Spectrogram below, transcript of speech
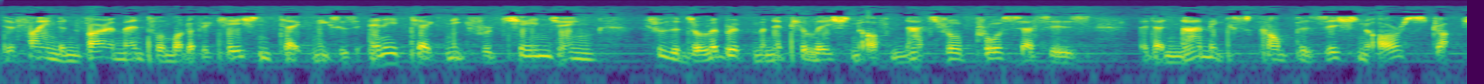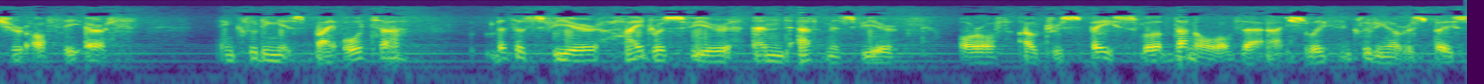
defined environmental modification techniques as any technique for changing through the deliberate manipulation of natural processes the dynamics, composition, or structure of the Earth, including its biota, lithosphere, hydrosphere, and atmosphere, or of outer space. Well, I've done all of that actually, including outer space.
